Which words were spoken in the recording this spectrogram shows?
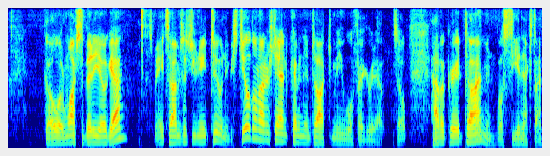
go and watch the video again as many times as you need to. And if you still don't understand, come in and talk to me we'll figure it out. So have a great time and we'll see you next time.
